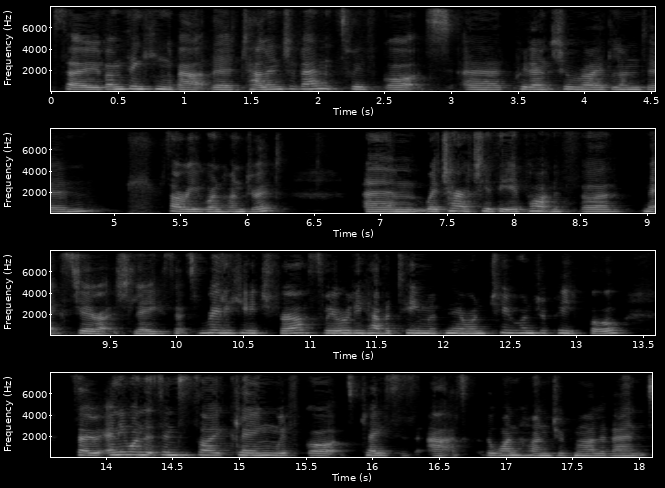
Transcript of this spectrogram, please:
so if I'm thinking about the challenge events, we've got uh, Prudential Ride London, Surrey 100. Um, we're Charity of the Year partner for next year, actually. So it's really huge for us. We already have a team of near on 200 people. So anyone that's into cycling, we've got places at the 100 mile event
